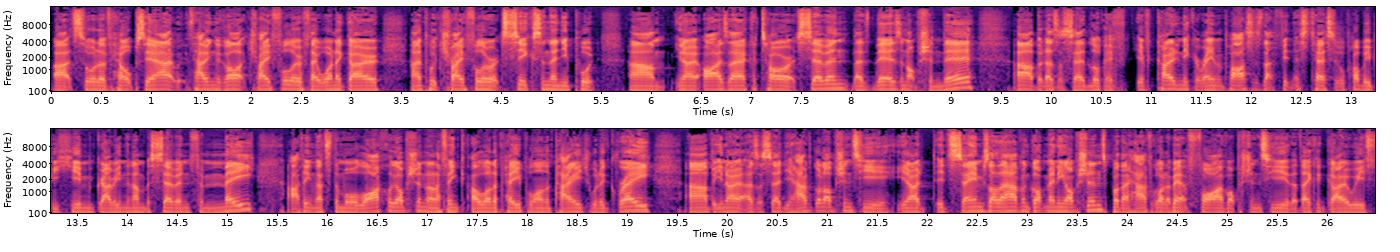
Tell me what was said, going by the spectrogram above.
uh, it sort of helps out with having a guy like Trey Fuller if they want to go and put Trey Fuller at six and then you put um, you know Isaiya Katoa at seven. There's an option there. Uh, but as I said, look, if, if Kodi Nikorima passes that fitness test, it will probably be him grabbing the number seven for me. I think that's the more likely option, and I think a lot of people on the page would agree. Uh, but, you know, as I said, you have got options here. You know, it seems like they haven't got many options, but they have got about five options here that they could go with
